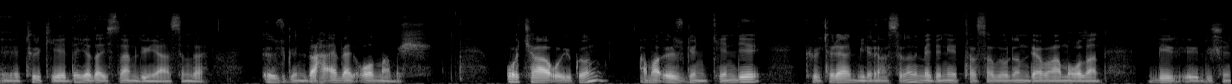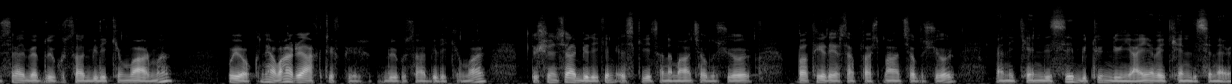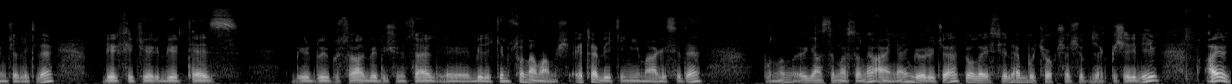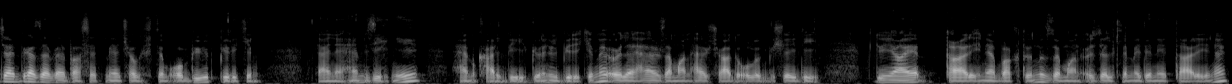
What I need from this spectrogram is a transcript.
e, Türkiye'de ya da İslam dünyasında özgün daha evvel olmamış. O çağa uygun ama özgün kendi kültürel mirasının medeniyet tasavvurunun devamı olan bir e, düşünsel ve duygusal birikim var mı? Bu yok. Ne var? Reaktif bir duygusal birikim var. Düşünsel birikim eskiyi tanımaya çalışıyor, batıyla hesaplaşmaya çalışıyor. Yani kendisi bütün dünyaya ve kendisine öncelikle bir fikir, bir tez, bir duygusal ve düşünsel e, birikim sunamamış. E tabii ki mimarisi de bunun yansımasını aynen göreceğiz. Dolayısıyla bu çok şaşılacak bir şey değil. Ayrıca biraz evvel bahsetmeye çalıştığım o büyük birikim, yani hem zihni hem kalbi, gönül birikimi öyle her zaman her çağda olur bir şey değil. Dünyaya tarihine baktığınız zaman özellikle medeniyet tarihine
